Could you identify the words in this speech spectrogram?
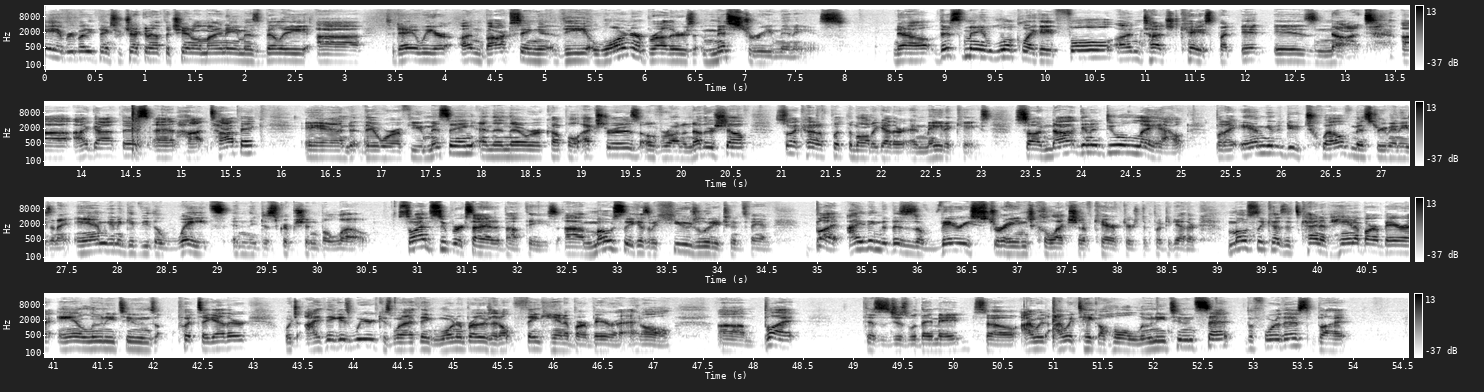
Hey everybody, thanks for checking out the channel. My name is Billy. Uh, today we are unboxing the Warner Brothers Mystery Minis. Now this may look like a full untouched case, but it is not. Uh, I got this at Hot Topic and there were a few missing and then there were a couple extras over on another shelf so I kind of put them all together and made a case. So I'm not going to do a layout but I am going to do 12 mystery minis and I am going to give you the weights in the description below. So I'm super excited about these, uh, mostly because I'm a huge Looney Tunes fan. But I think that this is a very strange collection of characters to put together. Mostly because it's kind of Hanna-Barbera and Looney Tunes put together, which I think is weird because when I think Warner Brothers, I don't think Hanna-Barbera at all. Um, but this is just what they made. So I would I would take a whole Looney Tunes set before this, but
